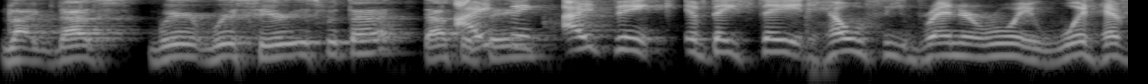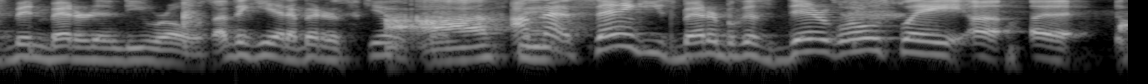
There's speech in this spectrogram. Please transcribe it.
like that's we're we're serious with that. That's a I thing? think I think if they stayed healthy, Brandon Roy would have been better than D Rose. I think he had a better skill set. I I'm not saying he's better because Derrick Rose played a, a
